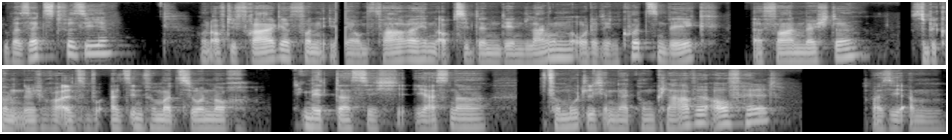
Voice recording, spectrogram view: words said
übersetzt für sie. Und auf die Frage von ihrem Fahrer hin, ob sie denn den langen oder den kurzen Weg, äh, fahren möchte sie bekommt nämlich auch als als Information noch mit, dass sich Jasna vermutlich in der Konklave aufhält, quasi am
